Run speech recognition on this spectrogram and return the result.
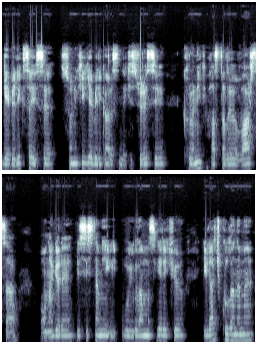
gebelik sayısı, son iki gebelik arasındaki süresi, kronik hastalığı varsa ona göre bir sistem uygulanması gerekiyor. İlaç kullanımı,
